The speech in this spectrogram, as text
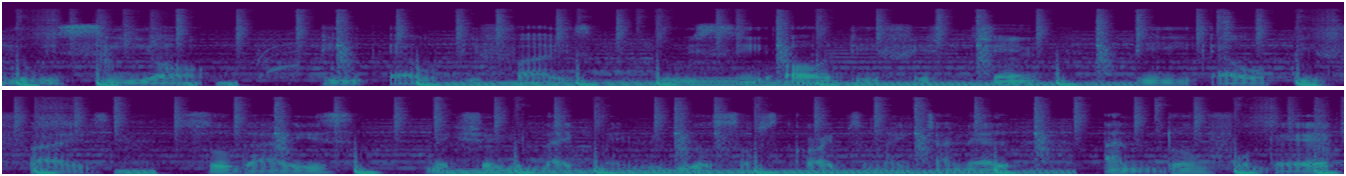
you will see your plp files. You will see all the 15 plp files. So guys make sure you like my video subscribe to my channel and don't forget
